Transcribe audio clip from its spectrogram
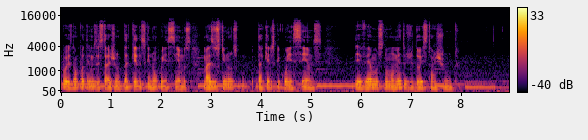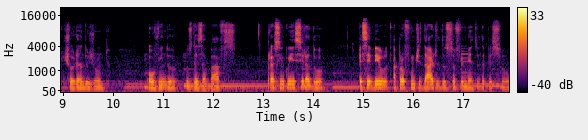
pois não podemos estar junto daqueles que não conhecemos, mas os que nos, daqueles que conhecemos, devemos no momento de dor estar junto, chorando junto, ouvindo os desabafos, para assim conhecer a dor, perceber a profundidade do sofrimento da pessoa.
